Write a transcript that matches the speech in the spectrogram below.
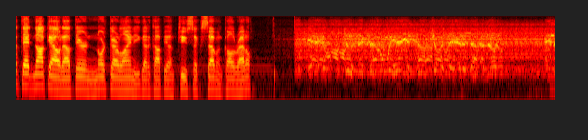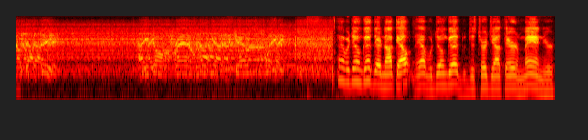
about that knockout out there in North Carolina? You got a copy on 267 Colorado? Yeah, come on, 267. We hear you top choice here this afternoon. Ain't no doubt to you. How you doing, my friend? On knockout in the Carolinas way. Yeah, we're doing good there, knockout. Yeah, we're doing good. We just heard you out there, and man, you're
